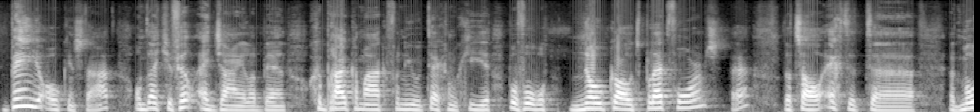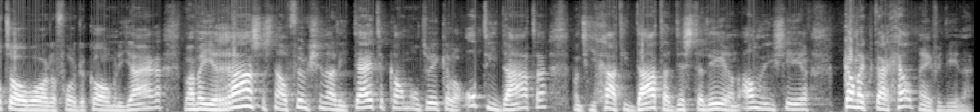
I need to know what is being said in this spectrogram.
ben je ook in staat, omdat je veel agiler bent, gebruik kan maken van nieuwe technologieën, bijvoorbeeld no-code platforms. Hè. Dat zal echt het, uh, het motto worden voor de komende jaren. Waarmee je razendsnel functionaliteiten kan ontwikkelen op die data. Want je gaat die data distilleren en analyseren. Kan ik daar geld mee verdienen?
